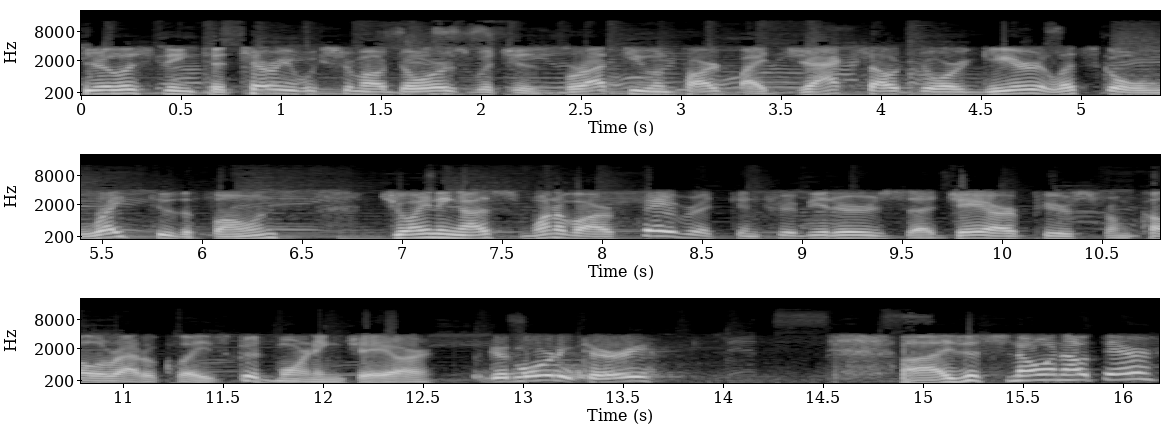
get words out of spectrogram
You're listening to Terry Wickstrom Outdoors, which is brought to you in part by Jack's Outdoor Gear. Let's go right to the phones. Joining us, one of our favorite contributors, uh, J.R. Pierce from Colorado Clays. Good morning, J.R. Good morning, Terry. Uh, is it snowing out there?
